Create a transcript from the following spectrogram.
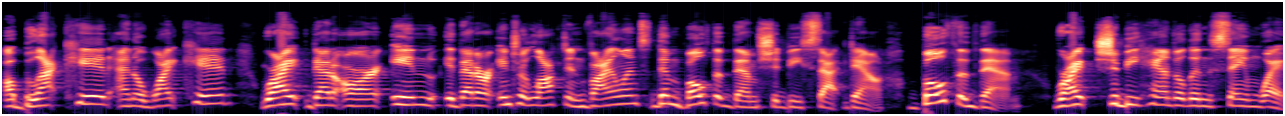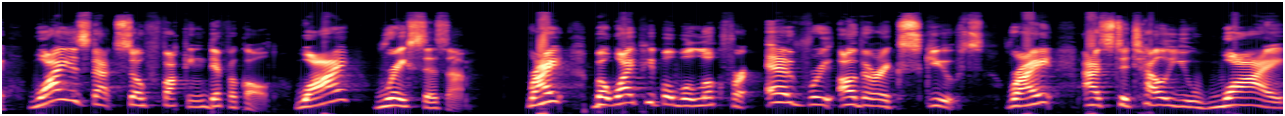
a black kid and a white kid, right, that are in that are interlocked in violence, then both of them should be sat down. Both of them, right, should be handled in the same way. Why is that so fucking difficult? Why? Racism right? But white people will look for every other excuse, right? As to tell you why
